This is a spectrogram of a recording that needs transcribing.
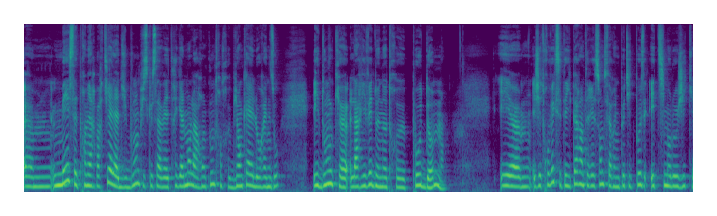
Euh, mais cette première partie, elle a du bon puisque ça va être également la rencontre entre Bianca et Lorenzo. Et donc euh, l'arrivée de notre peau d'homme, et euh, j'ai trouvé que c'était hyper intéressant de faire une petite pause étymologique.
